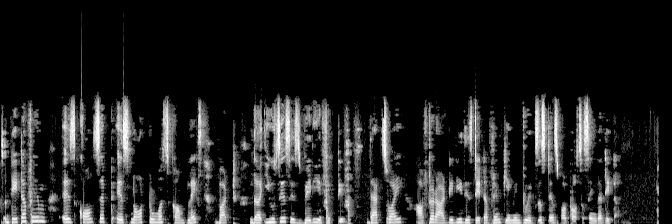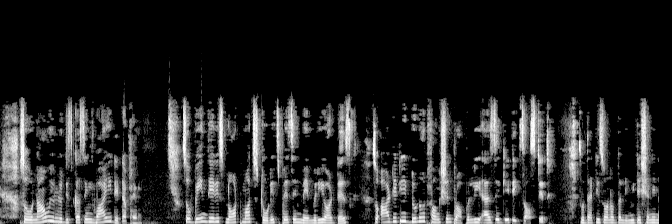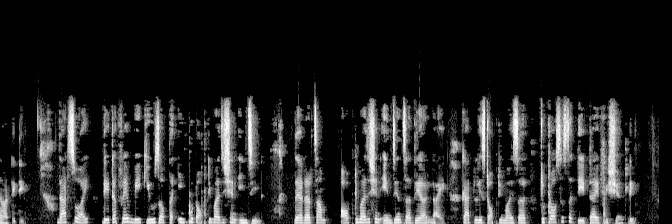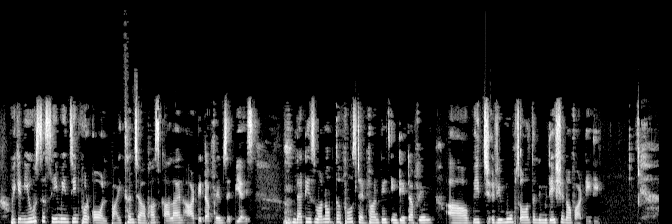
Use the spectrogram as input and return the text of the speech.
So data frame is concept is not too much complex but the uses is very effective. That's why after RDD this data frame came into existence for processing the data so now we will be discussing why data frame. So when there is not much storage space in memory or disk so RDD do not function properly as they get exhausted. So that is one of the limitation in RDD that's why data frame make use of the input optimization engine. There are some optimization engines are there like catalyst optimizer to process the data efficiently we can use the same engine for all Python, Java, Scala and R data frames APIs. That is one of the first advantage in data frame uh, which removes all the limitation of RDD.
